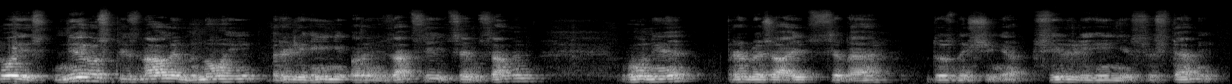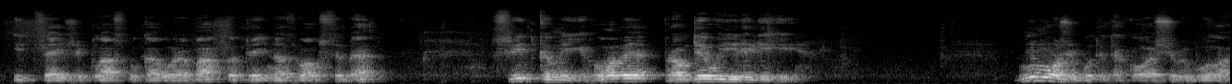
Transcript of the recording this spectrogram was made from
Тобто не розпізнали многі релігійні організації, і цим самим вони приближають себе до знищення всі релігійні системи і цей же клас лукавого раба, котрий назвав себе свідками Єгови правдивої релігії. Не може бути такого, щоб була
